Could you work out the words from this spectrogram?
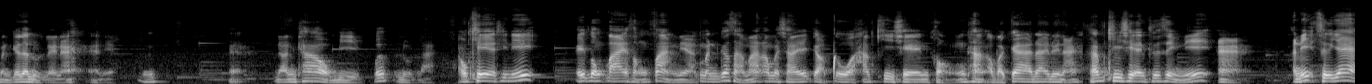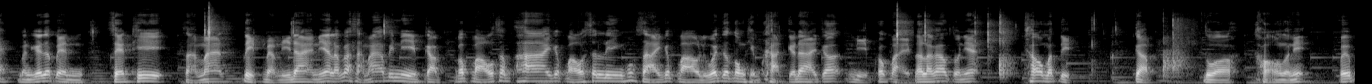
มันก็จะหลุดเลยนะ อันนี้ปึ๊บดันเข้าบีบปุ๊บหลุดละ โอเคทีนี้ ไอ้ตรงปลายสองฝั่งเนี่ยมันก็สามารถเอามาใช้กับตัว Hub Keychain ของทาง a l p a c a ได้ด้วยนะ Hub Keychain คือสิ่งนี้อ่าอันนี้ซื้อแยกมันก็จะเป็นเซตที่สามารถติดแบบนี้ได้ อันนี้เราก็สามารถเอาไปหนีบกับกระเป๋าสะพายกระเป๋าสลิงพวกสายกระเป๋าหรือว่าจะตรงเข็มขัดก็ได้ก็หนีบเข้าไป แล้วเราก็เอาตัวเนี้ยเข้ามาติดกับตัวของตัวนี้ปุ๊บ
